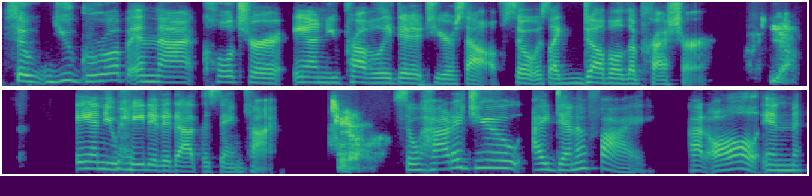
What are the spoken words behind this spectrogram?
So you grew up in that culture and you probably did it to yourself. So it was like double the pressure. Yeah. And you hated it at the same time. Yeah. So how did you identify at all in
